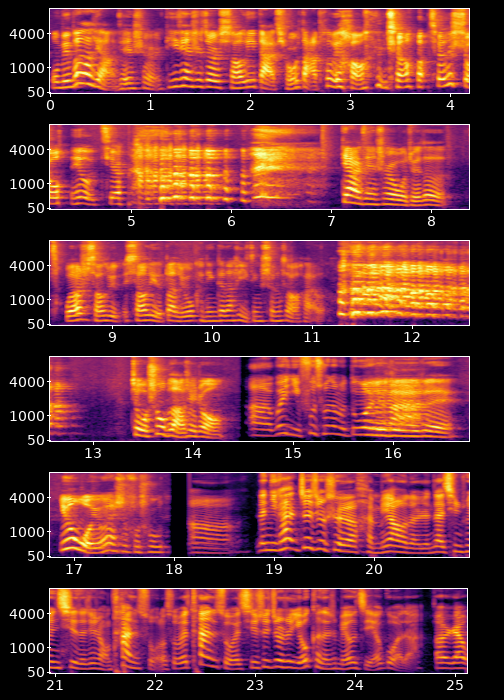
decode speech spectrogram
我明白了两件事儿。第一件事就是小李打球打特别好，你知道吗？就是手很有劲儿。第二件事儿，我觉得我要是小李小李的伴侣，我肯定跟他是已经生小孩了。就我受不了这种，啊、为你付出那么多，对对吧？对对对，因为我永远是付出啊、那你看，这就是很妙的人在青春期的这种探索了。所谓探索，其实就是有可能是没有结果的，呃，然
